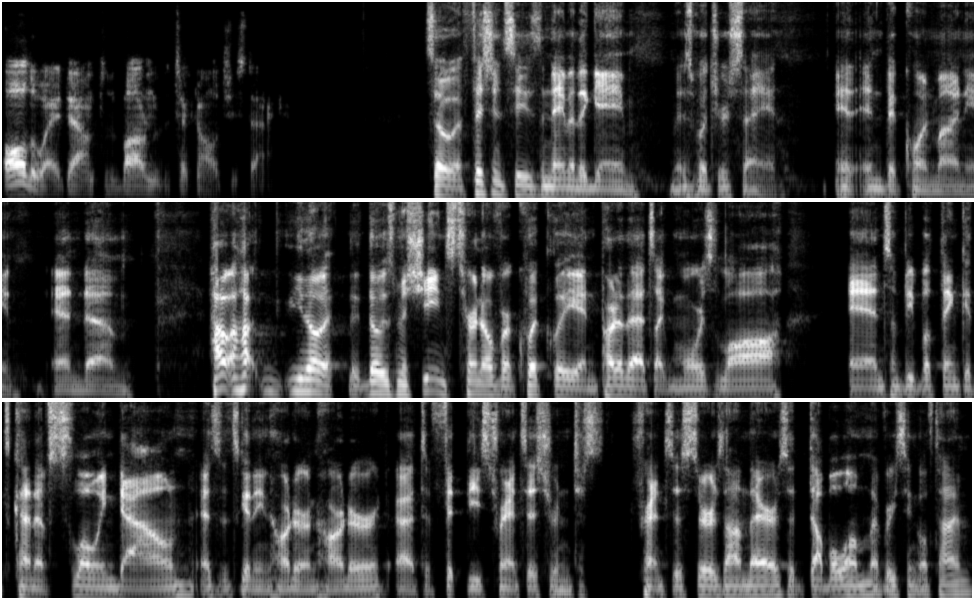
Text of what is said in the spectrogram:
all the way down to the bottom of the technology stack. So efficiency is the name of the game, is what you're saying in, in Bitcoin mining. And, um, how, how you know those machines turn over quickly, and part of that's like Moore's law. And some people think it's kind of slowing down as it's getting harder and harder uh, to fit these transistor transistors on there to double them every single time.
